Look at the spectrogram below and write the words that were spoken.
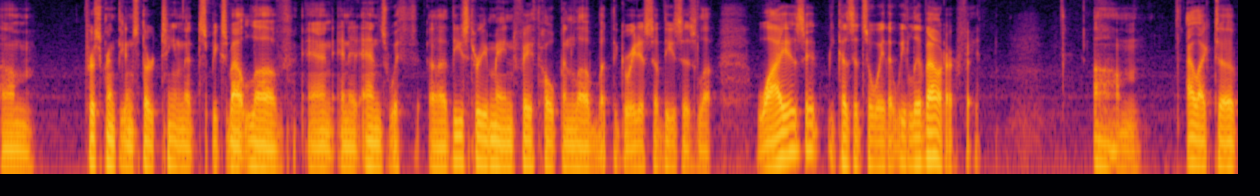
um, 1 Corinthians 13 that speaks about love, and, and it ends with uh, these three main faith, hope, and love, but the greatest of these is love. Why is it? Because it's a way that we live out our faith. Um, I like to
